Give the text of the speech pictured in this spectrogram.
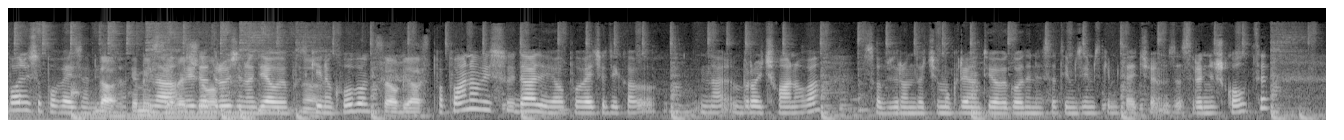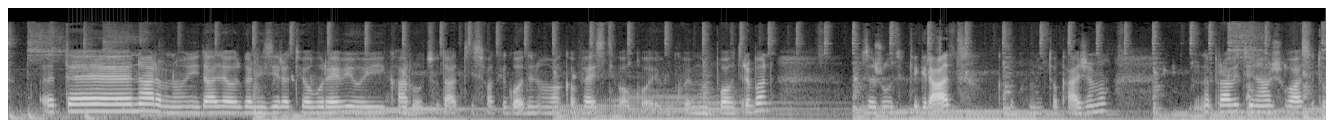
Pa oni su povezani. Da, emisija da, već video družina djeluje pod kino klubom. sve objasni. Pa planovi su i dalje evo, povećati kao na, broj članova, s obzirom da ćemo krenuti ove godine sa tim zimskim tečajem za srednjoškolce. E, Te naravno i dalje organizirati ovu reviju i Karlovcu dati svake godine ovakav festival koji, koji mu je potreban. Zažutiti grad, kako mi to kažemo. Napraviti našu vlastitu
